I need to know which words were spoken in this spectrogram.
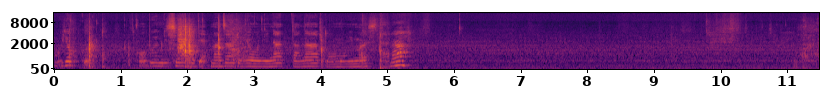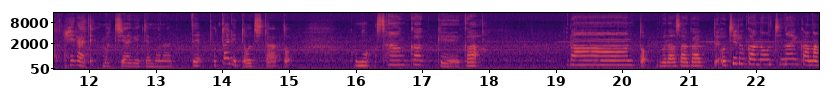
こうよくこう分離しないで混ざるようになったなと思いましたらヘラで持ち上げてもらってポタリと落ちた後この三角形がプラーンとぶら下がって落ちるかな落ちないかな。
